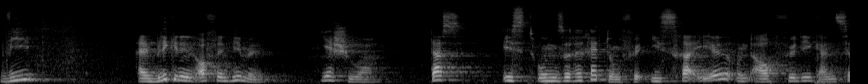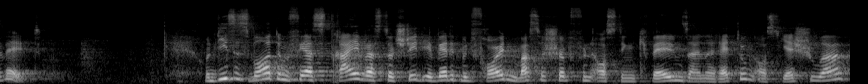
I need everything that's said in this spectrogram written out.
wie ein Blick in den offenen Himmel. Jeshua, das ist unsere Rettung für Israel und auch für die ganze Welt. Und dieses Wort im Vers 3, was dort steht, ihr werdet mit Freuden Wasser schöpfen aus den Quellen seiner Rettung, aus Jeshua,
